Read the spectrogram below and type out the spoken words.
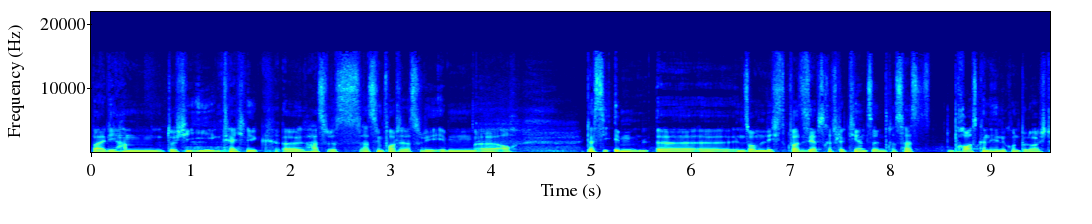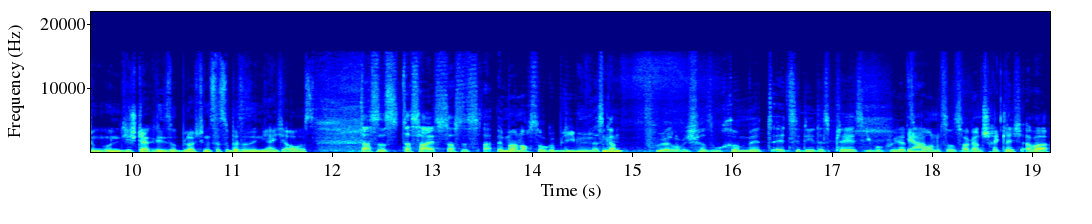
Weil die haben durch die E-Ink-Technik äh, hast du das, hast den Vorteil, dass du die eben äh, auch dass sie im, äh, äh, in Sonnenlicht quasi selbst reflektierend sind. Das heißt, du brauchst keine Hintergrundbeleuchtung. Und je stärker diese Beleuchtung ist, desto besser sehen die eigentlich aus. Das ist, das heißt, das ist immer noch so geblieben. Es gab Mhm. früher, glaube ich, Versuche mit LCD-Displays E-Book-Reader Ja. zu bauen und so. Das war ganz schrecklich. Aber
